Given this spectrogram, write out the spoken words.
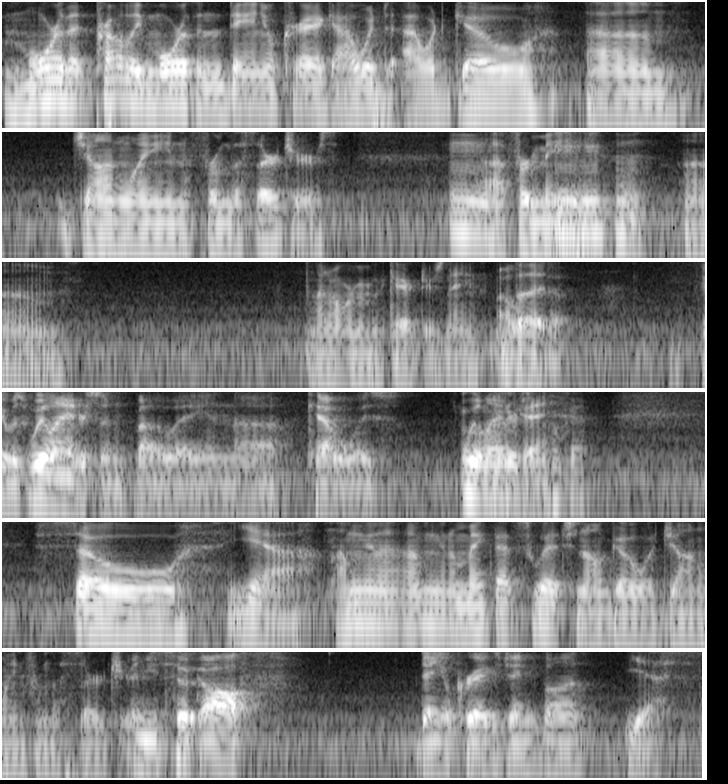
more than probably more than Daniel Craig, I would I would go um, John Wayne from The Searchers Mm. uh, for me. Mhm. Um, I don't remember the character's name, I'll look it but it was Will Anderson, by the way, in uh, Cowboys. Will Anderson Okay. okay so yeah, I'm gonna I'm gonna make that switch and I'll go with John Wayne from The Searchers. And you took off Daniel Craig's James Bond. yes.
